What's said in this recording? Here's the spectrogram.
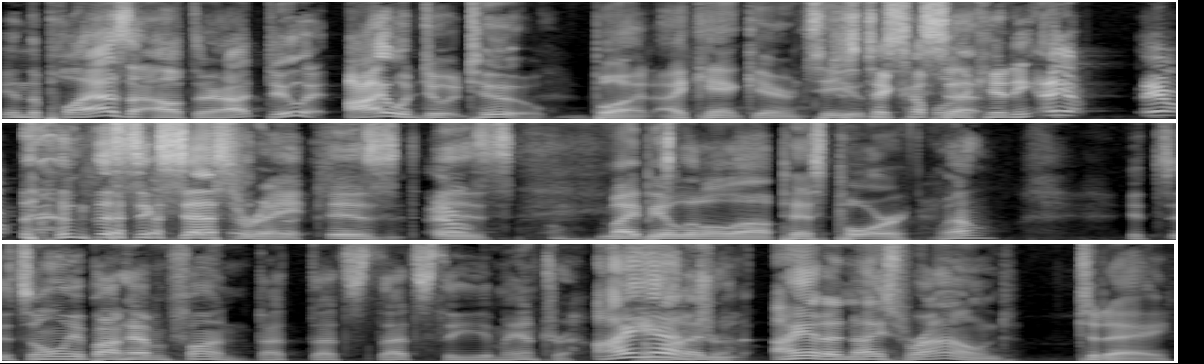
in the plaza out there. I'd do it. I would do it too, but I can't guarantee you Just the take a couple of the kidding. The success rate is is might be a little uh, piss poor. Well, it's it's only about having fun. That that's that's the mantra. I The had mantra. a I had a nice round today.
